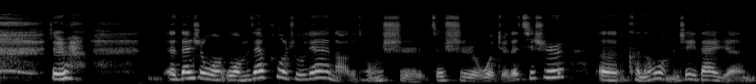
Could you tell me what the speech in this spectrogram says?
就是，呃，但是我我们在破除恋爱脑的同时，就是我觉得其实，呃，可能我们这一代人，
